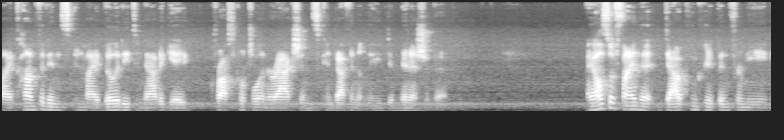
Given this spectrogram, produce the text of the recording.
my confidence in my ability to navigate cross cultural interactions can definitely diminish a bit. I also find that doubt can creep in for me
